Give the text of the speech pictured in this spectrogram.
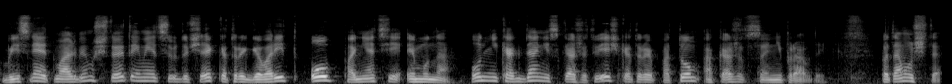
объясняет Мальбим, что это имеется в виду человек, который говорит о понятии эмуна. Он никогда не скажет вещь, которая потом окажется неправдой. Потому что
